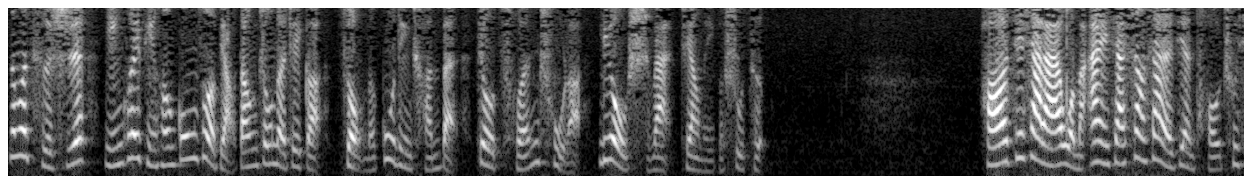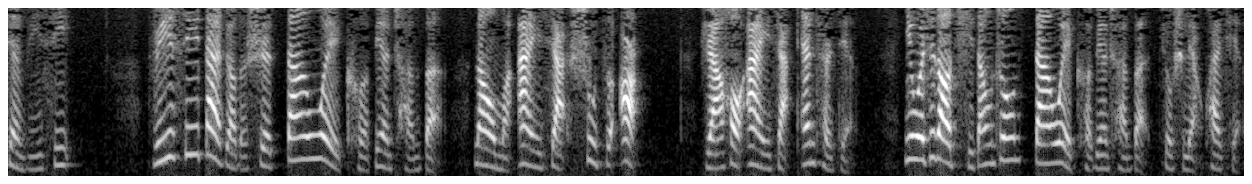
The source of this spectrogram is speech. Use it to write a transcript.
那么此时盈亏平衡工作表当中的这个总的固定成本就存储了六十万这样的一个数字。好，接下来我们按一下向下的箭头，出现 VC，VC 代表的是单位可变成本，那我们按一下数字二。然后按一下 Enter 键，因为这道题当中单位可变成本就是两块钱，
